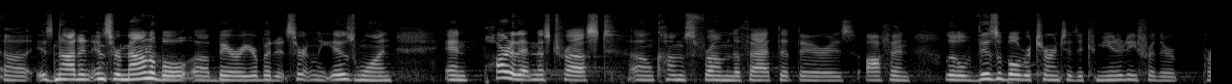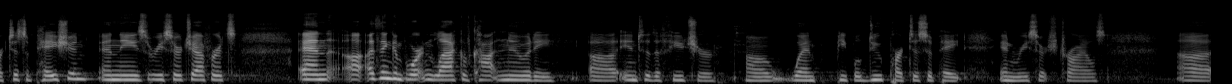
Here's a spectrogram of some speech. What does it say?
uh, is not an insurmountable uh, barrier, but it certainly is one. And part of that mistrust um, comes from the fact that there is often little visible return to the community for their participation in these research efforts. And uh, I think important lack of continuity uh, into the future uh, when people do participate in research trials. Uh,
